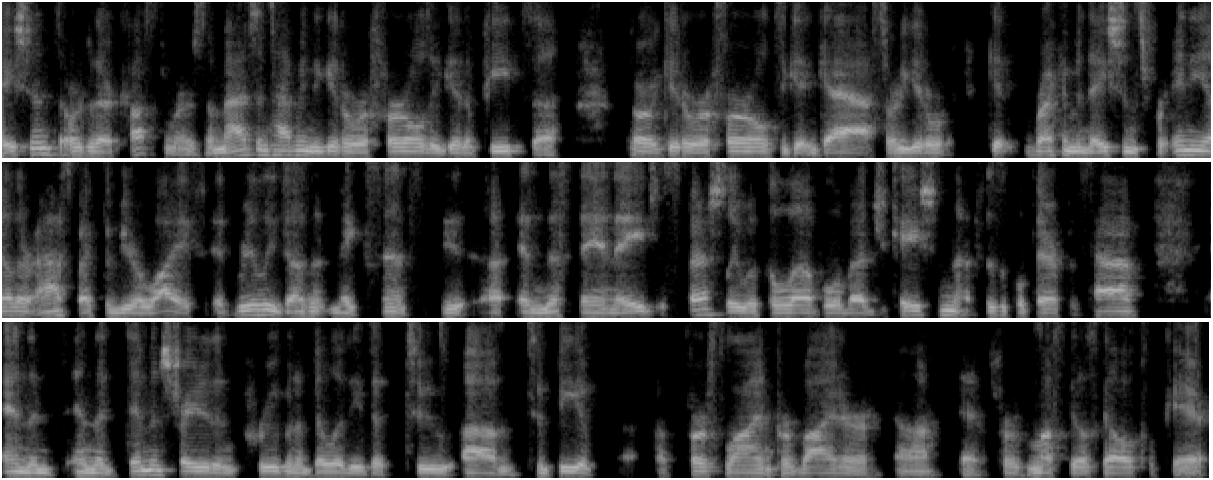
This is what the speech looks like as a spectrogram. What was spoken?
patients or to their customers. Imagine having to get a referral to get a pizza, or get a referral to get gas, or to get a, get recommendations for any other aspect of your life. It really doesn't make sense uh, in this day and age, especially with the level of education that physical therapists have, and the and the demonstrated and proven ability to to um, to be a, a first line provider uh, for musculoskeletal care.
